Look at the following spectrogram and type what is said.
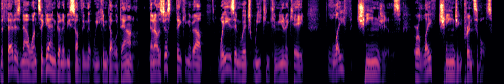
The Fed is now once again going to be something that we can double down on. And I was just thinking about ways in which we can communicate life changes or life changing principles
